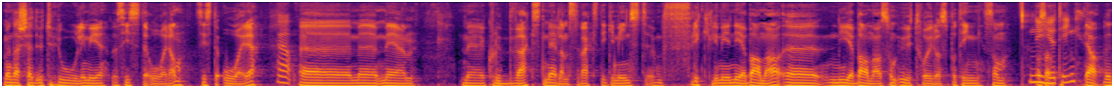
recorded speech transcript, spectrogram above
men det har skjedd utrolig mye de siste årene. Siste året. ja. eh, med, med, med klubbvekst, medlemsvekst, ikke minst. Fryktelig mye nye baner. eh, nye baner som utfordrer oss på ting som nye også, ting. ja, vi,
